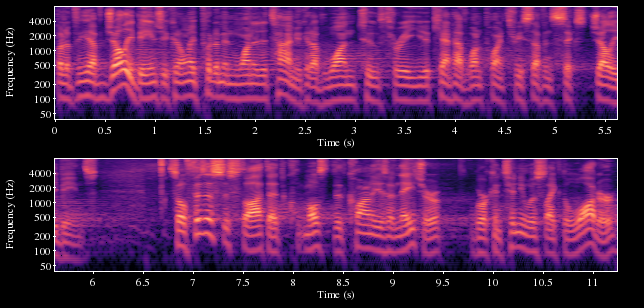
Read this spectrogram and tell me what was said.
But if you have jelly beans, you can only put them in one at a time. You could have one, two, three. You can't have 1.376 jelly beans. So physicists thought that most of the quantities of nature were continuous like the water,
